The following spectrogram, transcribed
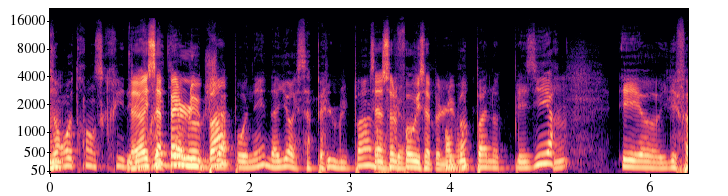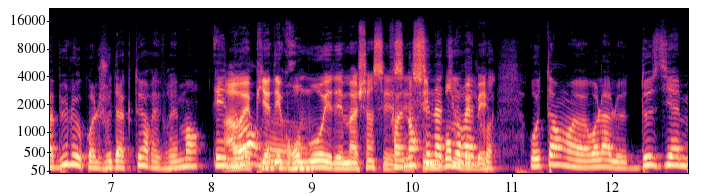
Mhm. ont retranscrit des D'ailleurs, il s'appelle Lupin. japonais. D'ailleurs, il s'appelle Lupin. C'est la seule fois où il s'appelle on Lupin. boude pas notre plaisir. Mhm. Et euh, il est fabuleux, quoi. Le jeu d'acteur est vraiment énorme. Ah ouais, puis il y a des gros euh, mots, il y a des machins, c'est Enfin, c'est- une bombe bébé. Quoi. Autant, euh, voilà, le deuxième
